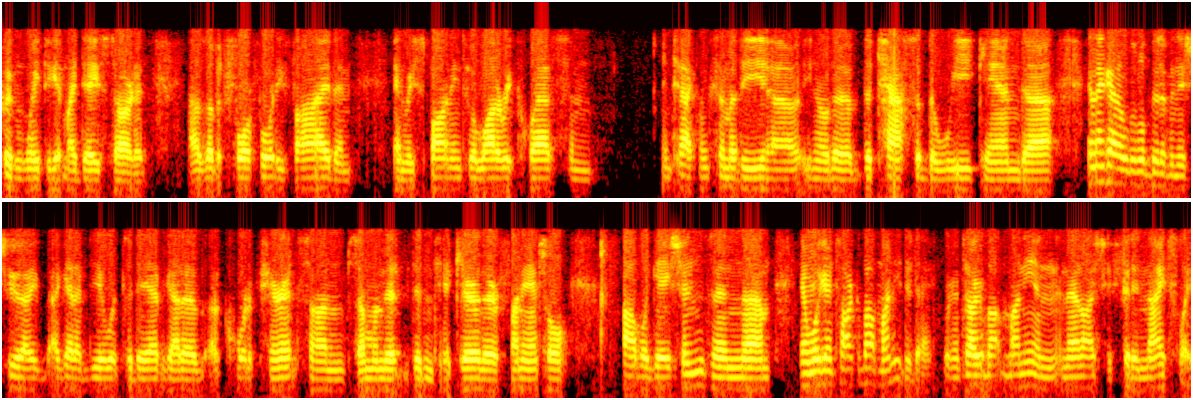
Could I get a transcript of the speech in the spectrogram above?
couldn't wait to get my day started. I was up at 4:45 and and responding to a lot of requests and and tackling some of the uh, you know the the tasks of the week and uh, and I got a little bit of an issue I I got to deal with today. I've got a, a court appearance on someone that didn't take care of their financial obligations and um and we're going to talk about money today. We're going to talk about money and, and that'll actually fit in nicely.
